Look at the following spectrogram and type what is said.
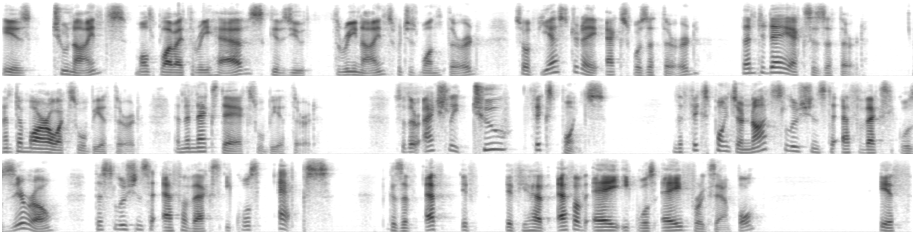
is two ninths multiplied by three halves gives you three ninths, which is one third. So if yesterday x was a third, then today x is a third. And tomorrow x will be a third. And the next day x will be a third. So there are actually two fixed points the fixed points are not solutions to f of x equals 0, the solutions to f of x equals x. Because if f if if you have f of a equals a, for example, if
